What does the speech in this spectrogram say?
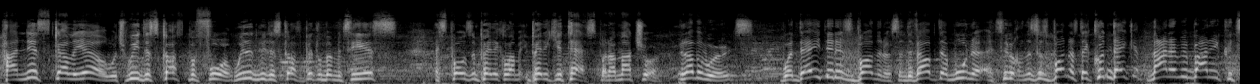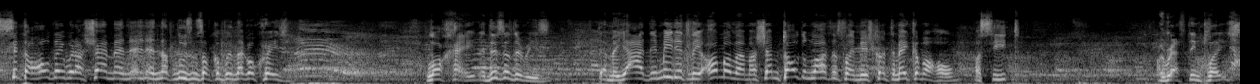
Hanis Galiel, which we discussed before. We did we discuss Bittel B'Metzias? I suppose in Perek test, but I'm not sure. In other words, when they did hisbonenus and developed the Muna and Tzivach, this is bonus, they couldn't take it. Not everybody could sit the whole day with Hashem and, and, and not lose himself completely, not go crazy. Lochein, and this is the reason. That Meyad immediately, Amalem, Hashem told him, Latas Mishkan, to make him a home, a seat, a resting place.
